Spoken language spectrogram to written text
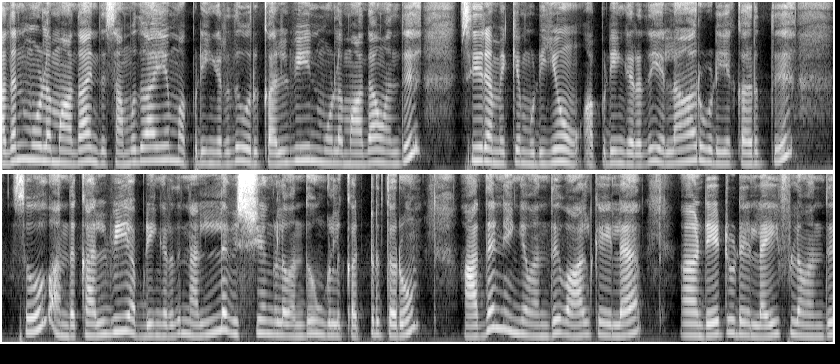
அதன் மூலமாக தான் இந்த சமுதாயம் அப்படிங்கிறது ஒரு கல்வியின் மூலமாக தான் வந்து சீரமைக்க முடியும் அப்படிங்கிறது எல்லாருடைய கருத்து. ஸோ அந்த கல்வி அப்படிங்கிறது நல்ல விஷயங்களை வந்து உங்களுக்கு கற்றுத்தரும். அதை நீங்கள் வந்து வாழ்க்கையில் டே டு டே லைஃப்பில் வந்து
